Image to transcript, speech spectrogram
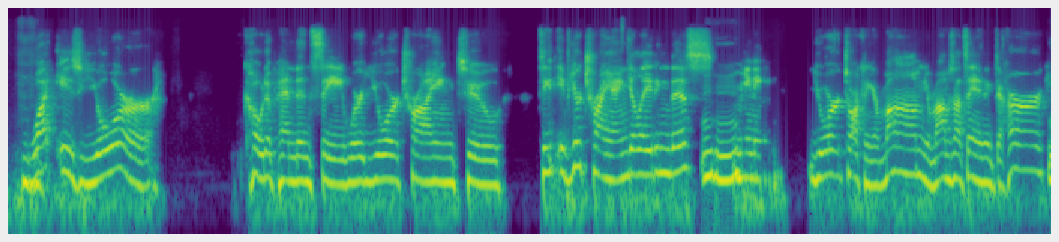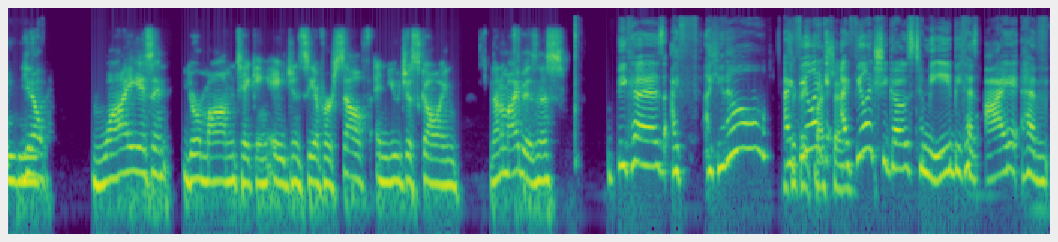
what is your codependency where you're trying to see if you're triangulating this Mhm. meaning you're talking to your mom your mom's not saying anything to her Mhm. you know why isn't your mom taking agency of herself and you just going none of my business because I, you know, That's I a feel like question. I feel like she goes to me because I have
